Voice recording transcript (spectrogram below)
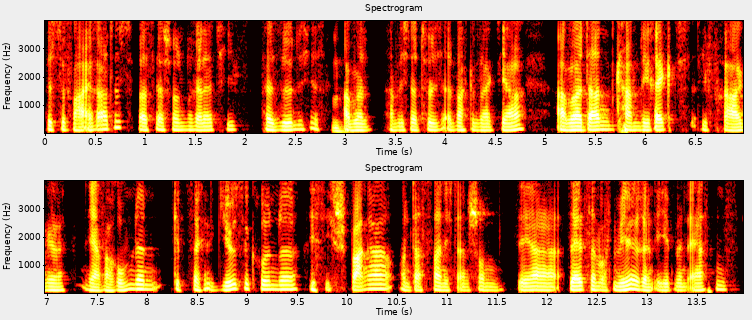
bist du verheiratet? Was ja schon relativ persönlich ist. Mhm. Aber habe ich natürlich einfach gesagt, ja. Aber dann kam direkt die Frage, ja, warum denn? Gibt es da religiöse Gründe? Ist sie schwanger? Und das fand ich dann schon sehr seltsam auf mehreren Ebenen. Erstens,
